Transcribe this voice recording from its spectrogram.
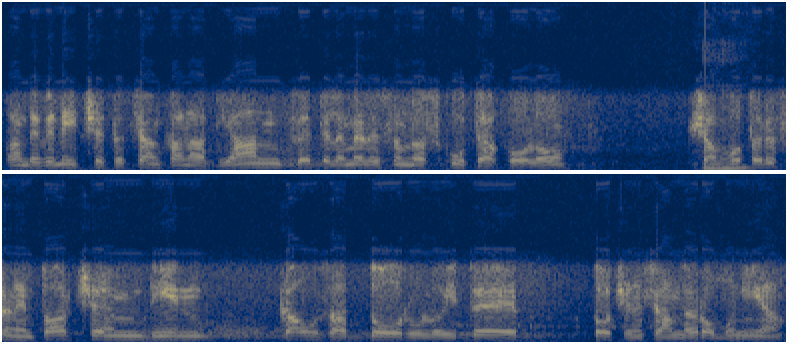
am devenit cetățean canadian, fetele mele sunt născute acolo și am hotărât să ne întoarcem din cauza dorului de tot ce înseamnă România.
